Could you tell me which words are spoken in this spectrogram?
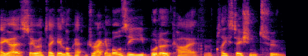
Hey guys, so we're going to take a look at Dragon Ball Z Budokai for PlayStation 2.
